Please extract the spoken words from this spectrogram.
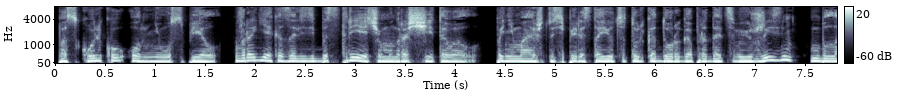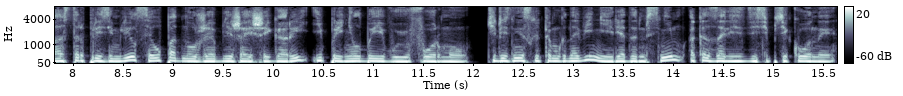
поскольку он не успел. Враги оказались быстрее, чем он рассчитывал. Понимая, что теперь остается только дорого продать свою жизнь, бластер приземлился у подножия ближайшей горы и принял боевую форму. Через несколько мгновений рядом с ним оказались десептиконы.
